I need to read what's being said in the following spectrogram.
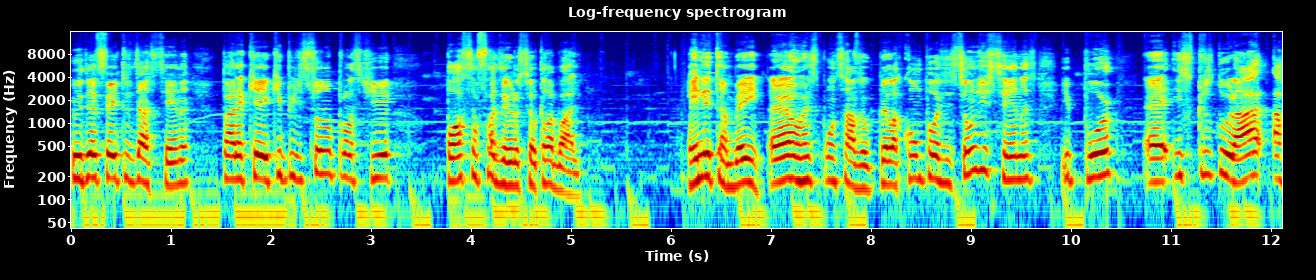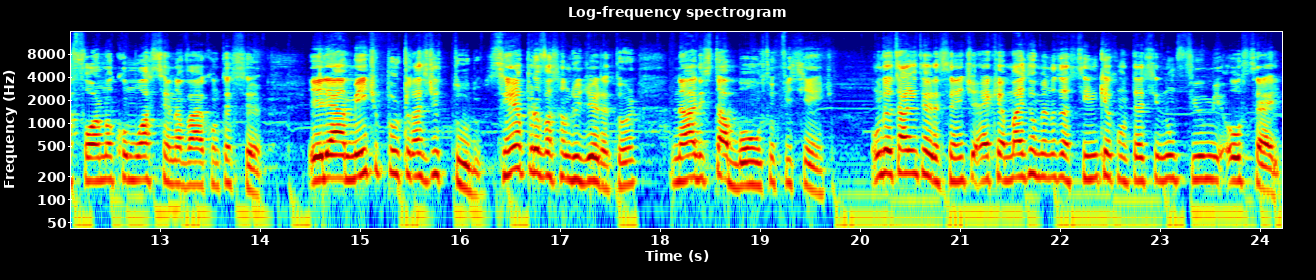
e os efeitos da cena para que a equipe de sonoplastia possa fazer o seu trabalho. Ele também é o responsável pela composição de cenas e por é, estruturar a forma como a cena vai acontecer. Ele é a mente por trás de tudo. Sem a aprovação do diretor, nada está bom o suficiente. Um detalhe interessante é que é mais ou menos assim que acontece num filme ou série,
